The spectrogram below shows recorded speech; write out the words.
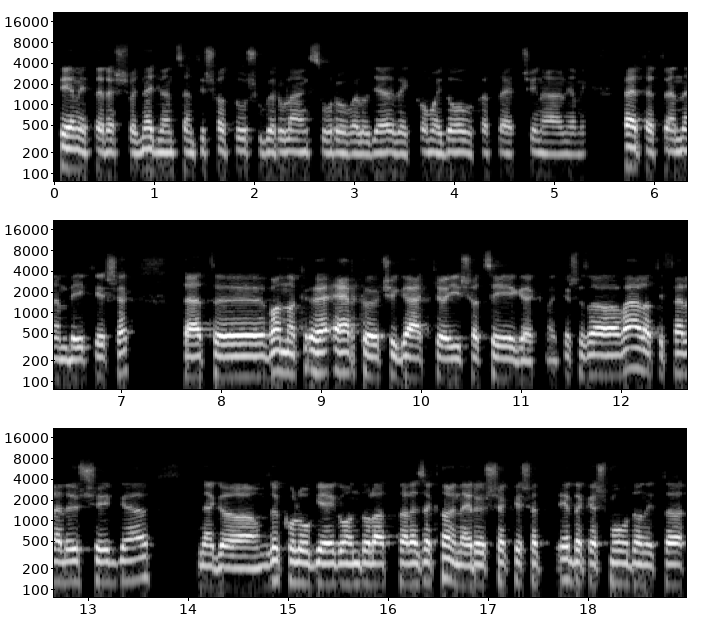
félméteres vagy 40 centis hatósugarú lángszóróval ugye elég komoly dolgokat lehet csinálni, amik feltetően nem békések. Tehát vannak erkölcsi gátja is a cégeknek, és ez a vállalati felelősséggel, meg az ökológiai gondolattal, ezek nagyon erősek, és hát érdekes módon itt a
